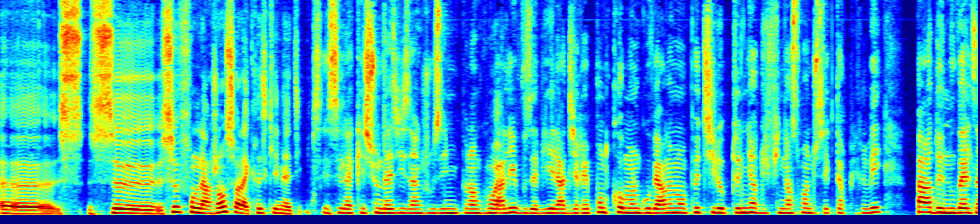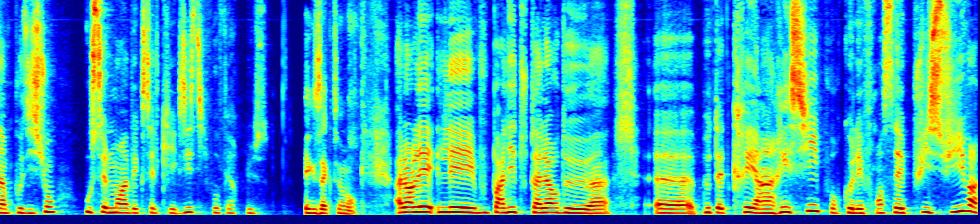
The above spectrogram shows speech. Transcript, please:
euh, se, font de l'argent sur la crise climatique. C'est la question d'Aziz hein, que je vous ai mis pendant que vous parliez. Vous aviez l'air d'y répondre. Comment le gouvernement peut-il obtenir du financement du secteur privé par de nouvelles impositions ou seulement avec celles qui existent? Il faut faire plus. Exactement. Alors, vous parliez tout à l'heure de euh, euh, peut-être créer un récit pour que les Français puissent suivre.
